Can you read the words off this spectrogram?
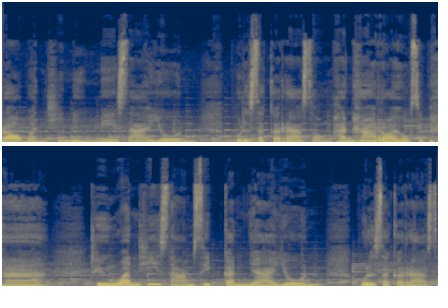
รอบวันที่ 1 เมษายน พุทธศักราช 2565 ถึงวันที่ 30 กันยายน พุทธศักราช 2565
